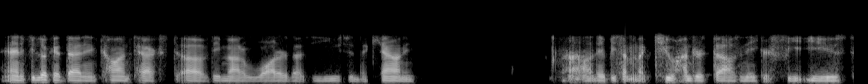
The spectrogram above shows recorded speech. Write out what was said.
And if you look at that in context of the amount of water that's used in the county, uh, there'd be something like 200,000 acre feet used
